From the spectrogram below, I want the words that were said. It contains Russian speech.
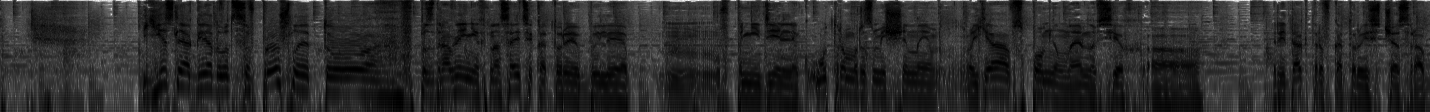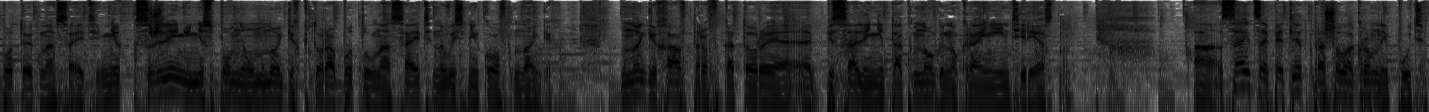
Если оглядываться в прошлое, то в поздравлениях на сайте, которые были в понедельник утром размещены, я вспомнил, наверное, всех э, редакторов, которые сейчас работают на сайте. Не, к сожалению, не вспомнил многих, кто работал на сайте, новостников многих. Многих авторов, которые э, писали не так много, но крайне интересно. А, сайт за пять лет прошел огромный путь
